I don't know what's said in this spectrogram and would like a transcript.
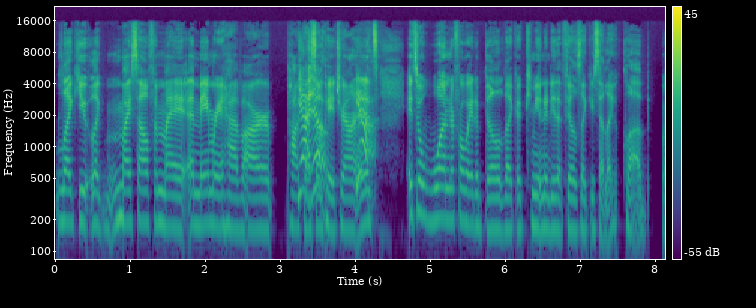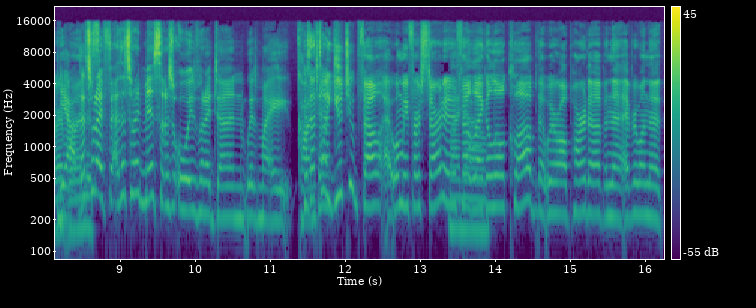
like you like myself and my and Mamrie have our podcast Yeah, on. Patreon. Yeah. And it's it's a wonderful way to build like a community that feels like you said like a club. Where Yeah, that's is- what I that's what I miss. That is always what I've done with my Because that's how YouTube felt uh, when we first started. It I felt like a little club that we were all part of, and that everyone that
